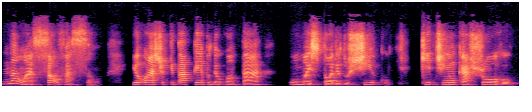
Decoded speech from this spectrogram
não há salvação. Eu acho que dá tempo de eu contar uma história do Chico, que tinha um cachorro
